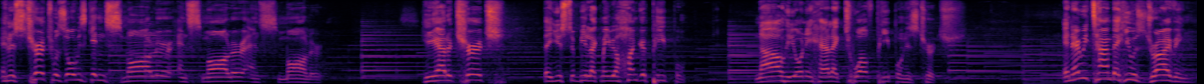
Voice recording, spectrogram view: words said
And his church was always getting smaller and smaller and smaller. He had a church that used to be like maybe 100 people. Now he only had like 12 people in his church. And every time that he was driving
